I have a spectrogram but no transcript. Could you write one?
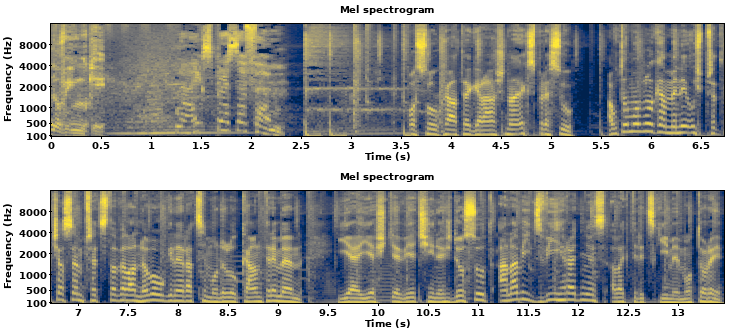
novinky na Express FM. Posloucháte Garáž na Expressu. Automobilka Mini už před časem představila novou generaci modelu Countryman. Je ještě větší než dosud a navíc výhradně s elektrickými motory.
